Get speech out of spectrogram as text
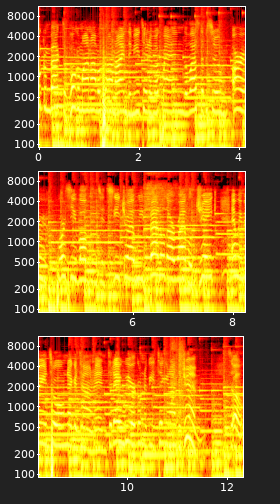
welcome back to Pokemon Omicron. I'm the mutated Milkman. In the last episode, our Horsea evolved into Seadra. We battled our rival Jake, and we made it to Onega Town. And today we are going to be taking on the gym. So,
